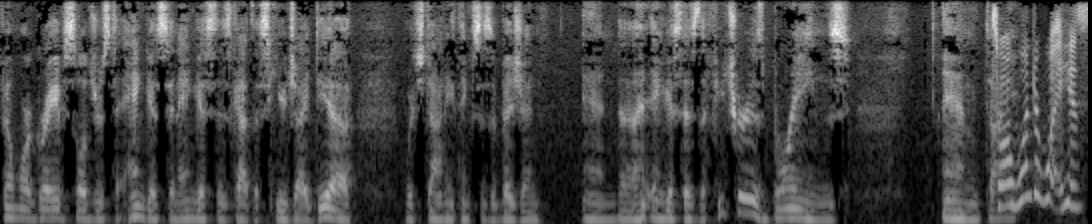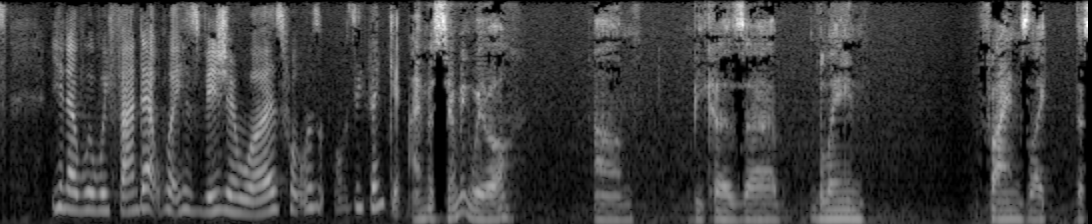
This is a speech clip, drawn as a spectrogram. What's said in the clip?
Fillmore grave soldiers to Angus. And Angus has got this huge idea, which Donnie thinks is a vision. And uh, Angus says the future is brains. And Donnie, So I wonder what his, you know, will we find out what his vision was? What was what was he thinking? I'm assuming we will, um, because uh, Blaine finds like this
